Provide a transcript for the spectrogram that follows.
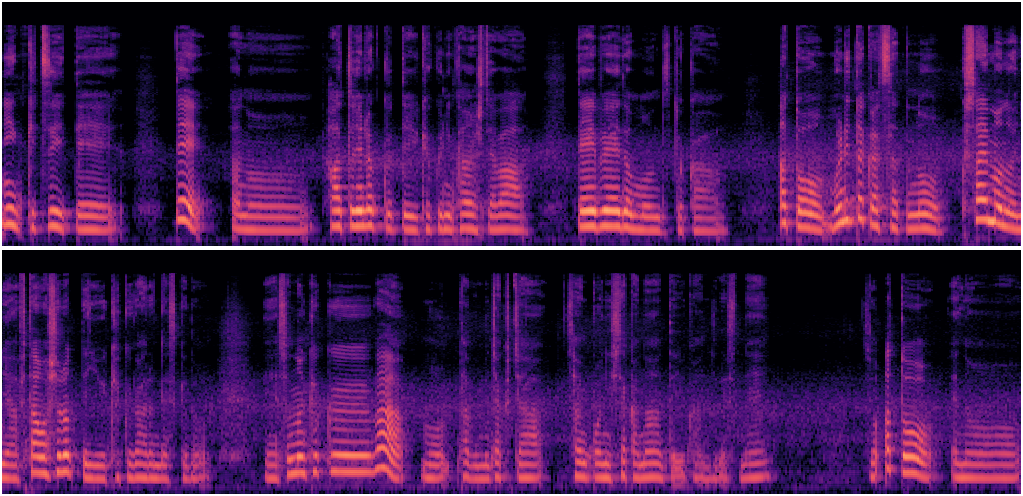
に行き着いてであの「ハートにロック」っていう曲に関してはデイブ・エドモンズとかあと森高千里の「臭いものには蓋をしろ」っていう曲があるんですけど、えーその曲はもう多分めちゃくちゃ参考にしたかなっていう感じですね。そうあと、あのー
